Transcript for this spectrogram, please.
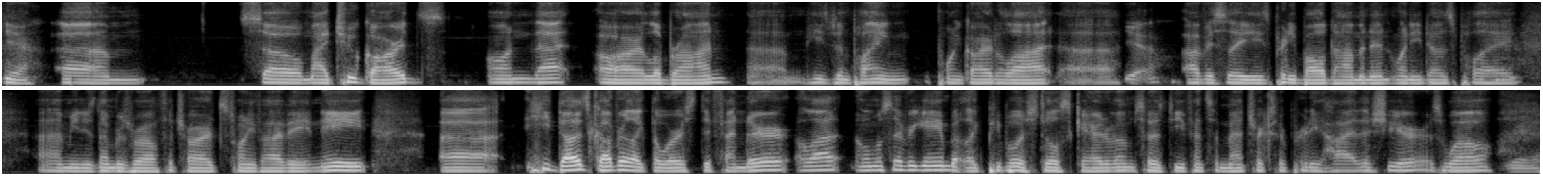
Yeah. Um, so my two guards on that are LeBron. Um, he's been playing point guard a lot. Uh, Yeah. obviously, he's pretty ball dominant when he does play. I mean, his numbers were off the charts 25, 8, and 8. Uh, he does cover like the worst defender a lot, almost every game, but like people are still scared of him. So his defensive metrics are pretty high this year as well. Yeah.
